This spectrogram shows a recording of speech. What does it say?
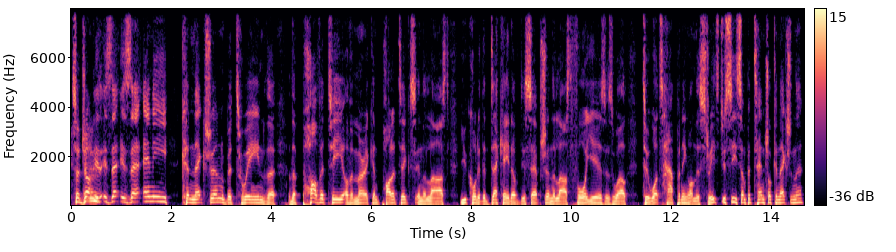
So, John, is, is there is there any connection between the the poverty of American politics in the last you called it the decade of deception, the last four years as well, to what's happening on the streets? Do you see some potential connection there?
